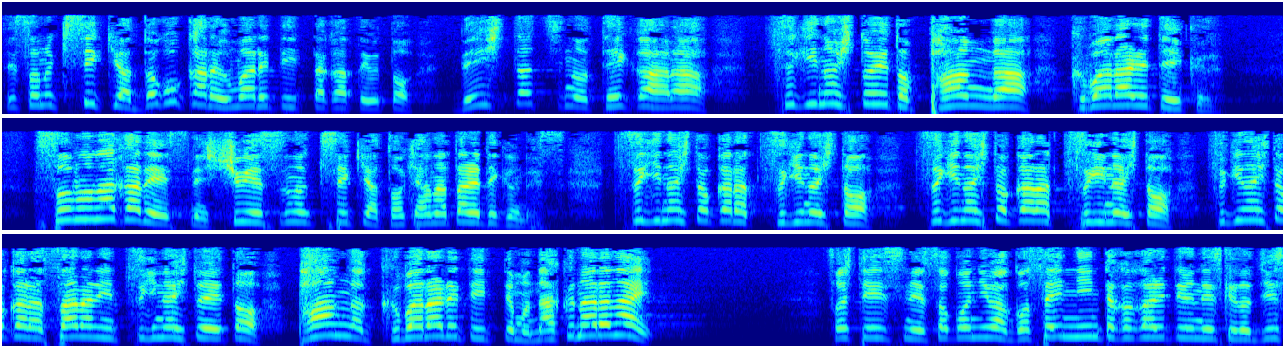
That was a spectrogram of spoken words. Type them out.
でその奇跡はどこから生まれていったかというと弟子たちの手から次の人へとパンが配られていく。その中でですね、主イエスの奇跡は解き放たれていくんです。次の人から次の人、次の人から次の人、次の人からさらに次の人へとパンが配られていってもなくならない。そしてですね、そこには5000人と書かれてるんですけど、実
